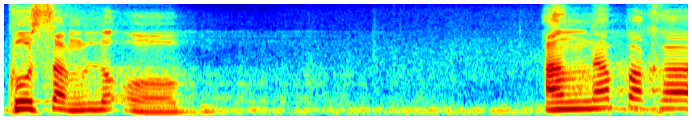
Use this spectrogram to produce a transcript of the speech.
kusang loob, ang napaka,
